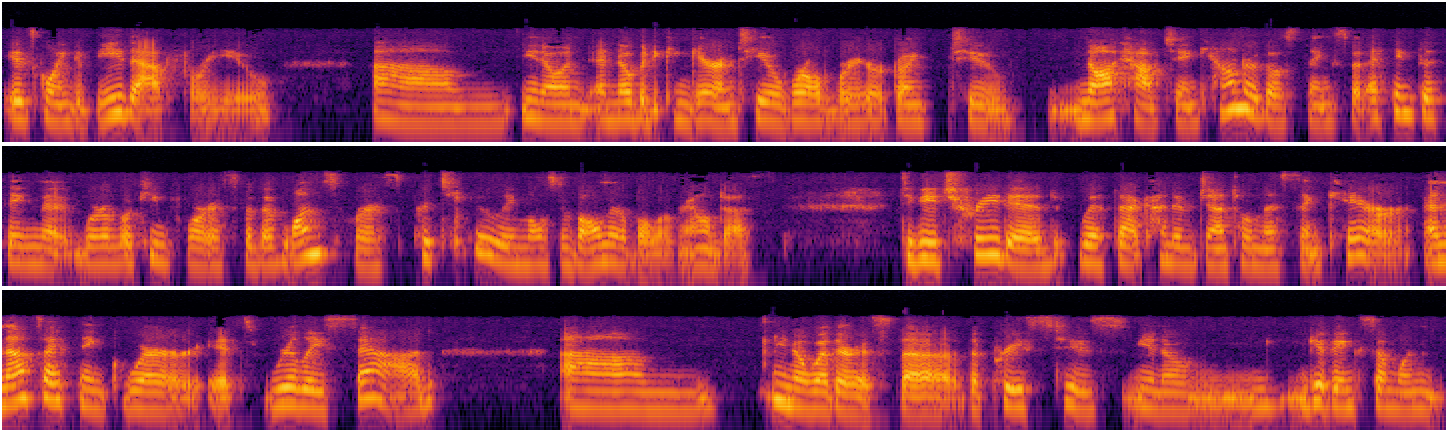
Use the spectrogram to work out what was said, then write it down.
is going to be that for you um, you know, and, and nobody can guarantee a world where you're going to not have to encounter those things. But I think the thing that we're looking for is for the ones who are particularly most vulnerable around us to be treated with that kind of gentleness and care. And that's, I think, where it's really sad. Um, you know, whether it's the the priest who's you know giving someone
